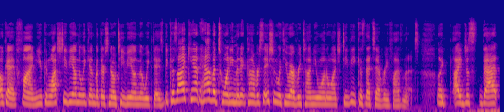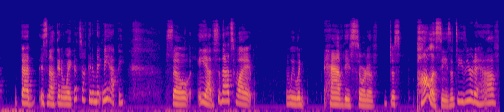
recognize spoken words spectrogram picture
okay fine you can watch tv on the weekend but there's no tv on the weekdays because i can't have a 20 minute conversation with you every time you want to watch tv because that's every five minutes like i just that that is not going to wake that's not going to make me happy so yeah so that's why we would have these sort of just policies. It's easier to have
